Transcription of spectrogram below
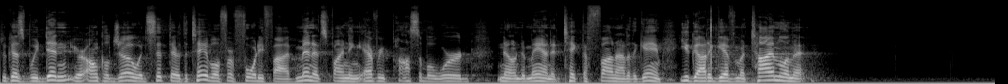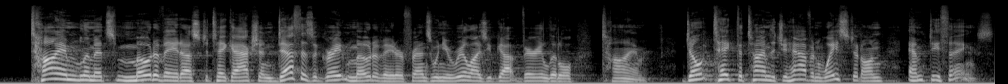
Because if we didn't, your Uncle Joe would sit there at the table for 45 minutes finding every possible word known to man. It'd take the fun out of the game. You got to give him a time limit. Time limits motivate us to take action. Death is a great motivator, friends, when you realize you've got very little time. Don't take the time that you have and waste it on empty things.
